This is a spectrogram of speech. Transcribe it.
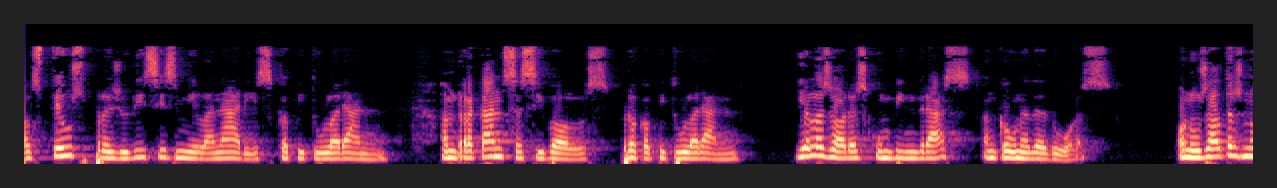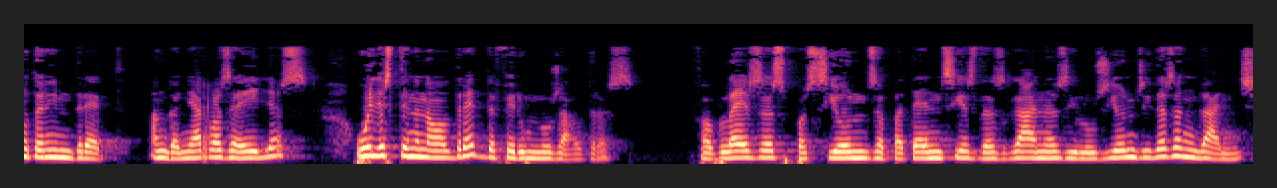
els teus prejudicis mil·lenaris capitularan, amb recança si vols, però capitularan, i aleshores convindràs en que una de dues. O nosaltres no tenim dret a enganyar-les a elles, o elles tenen el dret de fer-ho amb nosaltres. Febleses, passions, apetències, desganes, il·lusions i desenganys,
